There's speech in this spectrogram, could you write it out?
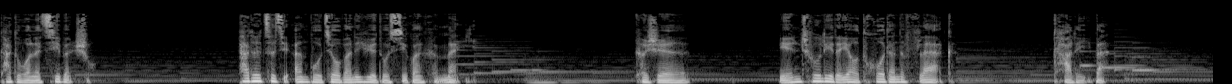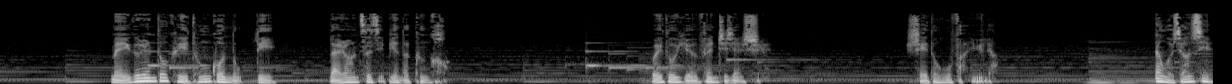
他读完了七本书。他对自己按部就班的阅读习惯很满意。可是，年初立的要脱单的 flag，塌了一半。每个人都可以通过努力。来让自己变得更好，唯独缘分这件事，谁都无法预料。但我相信，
